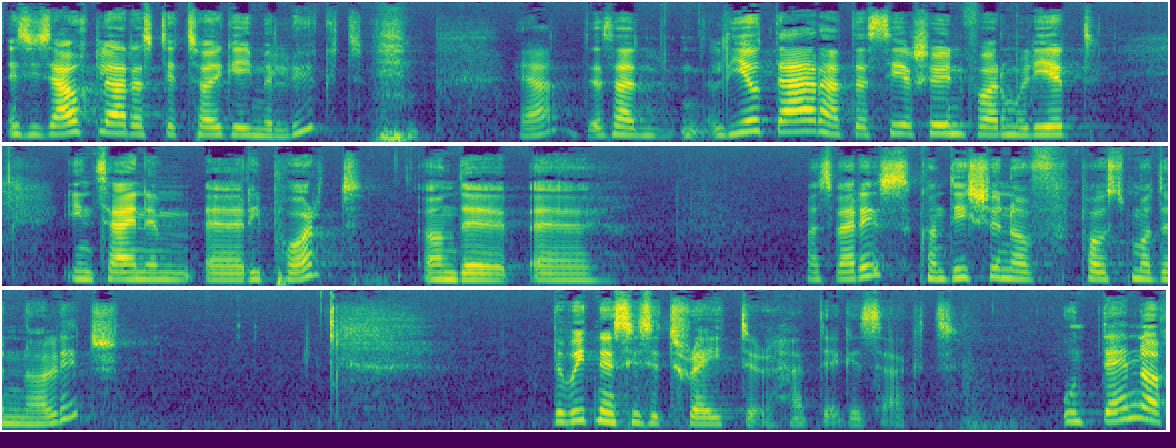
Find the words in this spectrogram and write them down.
Es ist auch klar, dass der Zeuge immer lügt. Ja, das hat, Lyotard hat das sehr schön formuliert in seinem äh, Report on the, äh, was war es? Condition of Postmodern Knowledge. The witness is a traitor, hat er gesagt. Und dennoch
